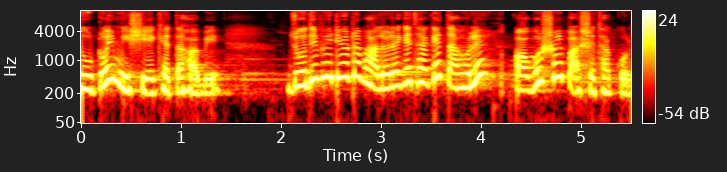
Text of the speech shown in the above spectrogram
দুটোই মিশিয়ে খেতে হবে। যদি ভিডিওটা ভালো লেগে থাকে তাহলে অবশ্যই পাশে থাকুন।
